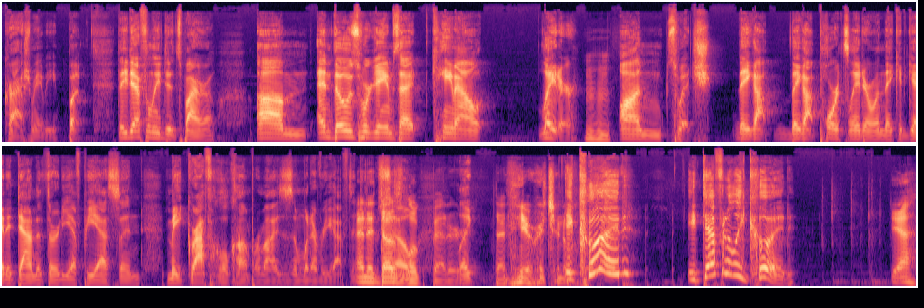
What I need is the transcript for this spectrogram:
Crash, maybe, but they definitely did Spyro. Um, and those were games that came out later Mm-hmm. on Switch. They got they got ports later when they could get it down to 30 FPS and make graphical compromises and whatever you have to do. and it does So, look better like than the original. it could. It definitely could. Yeah,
